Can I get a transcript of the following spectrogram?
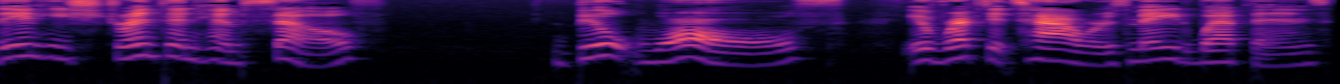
Then he strengthened himself, built walls, erected towers, made weapons,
